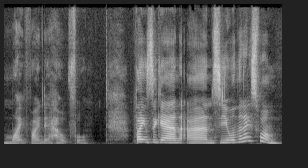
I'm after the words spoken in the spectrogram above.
might find it helpful. Thanks again, and see you on the next one.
